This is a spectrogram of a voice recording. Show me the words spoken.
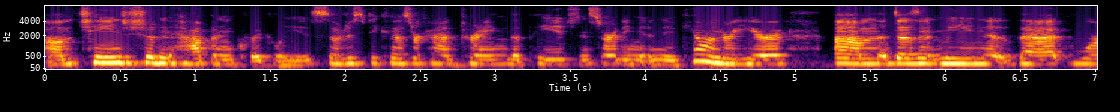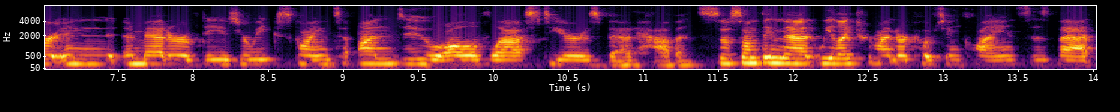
um, change shouldn't happen quickly. So just because we're kind of turning the page and starting a new calendar year, um, that doesn't mean that we're in a matter of days or weeks going to undo all of last year's bad habits. So something that we like to remind our coaching clients is that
